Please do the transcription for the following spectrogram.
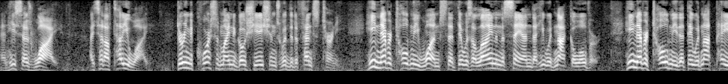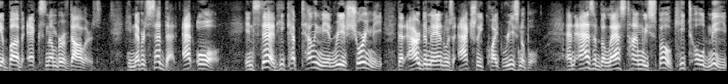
And he says, why? I said, I'll tell you why. During the course of my negotiations with the defense attorney, he never told me once that there was a line in the sand that he would not go over. He never told me that they would not pay above X number of dollars. He never said that at all. Instead, he kept telling me and reassuring me that our demand was actually quite reasonable. And as of the last time we spoke, he told me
